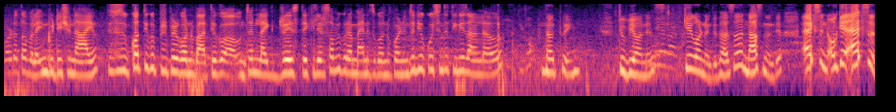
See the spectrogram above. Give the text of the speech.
यहाँबाट तपाईँलाई इन्भिटेसन आयो। त्यसपछि कतिको प्रिपेयर गर्नुभएको थियो हुन्छ नि लाइक ड्रेसदेखि लिएर सबै कुरा म्यानेज गर्नुपर्ने हुन्छ नि यो क्वेसन चाहिँ तिनैजनालाई हो। नथिङ टु बी अनेस्ट के गर्नुहुन्थ्यो थाहा छ? नाच्नुहुन्थ्यो। एक्सन ओके एक्सन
